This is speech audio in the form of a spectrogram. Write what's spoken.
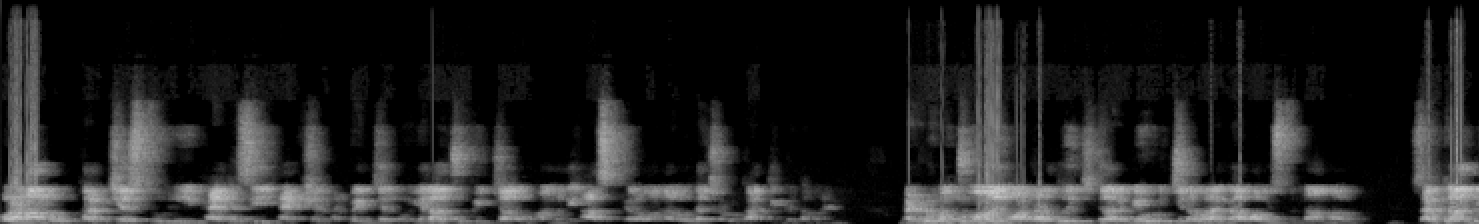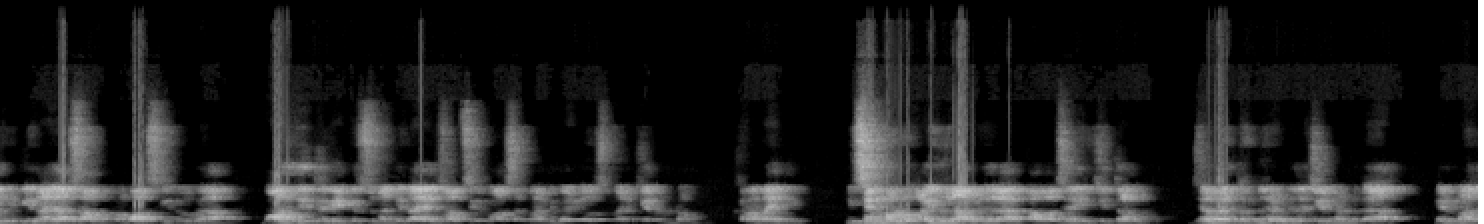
పురాణాలు కరెక్ట్ చేస్తూ ఈ ఫ్యాంటసీ యాక్షన్ అడ్వెంచర్ను ఎలా చూపించాను అన్నది ఆసక్తికరం అన్నారు దర్శకుడు కార్తీక్ నటుడు మంచు మనోజ్ మాట్లాడుతూ ఈ చిత్రాన్ని దేవుడు ఇచ్చిన వరంగా భావిస్తున్నా అన్నారు. సంక్రాంతికి రాజా సాబ్ ప్రభాస్ హీరోగా మారుతి తెరకెక్కిస్తున్నది రాజా సాబ్ సినిమా సంక్రాంతి బయట వస్తుందని చేరడం ఖరారైంది. డిసెంబర్ ఐదున విడుదల కావాల్సిన ఈ చిత్రం జనవరి తొమ్మిదిన విడుదల చేయనున్నట్టుగా నిర్మాత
